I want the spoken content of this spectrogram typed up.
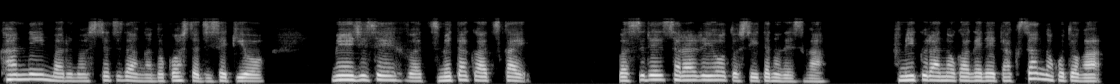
関林丸の使節団が残した自責を明治政府は冷たく扱い、忘れ去られようとしていたのですが、文倉のおかげでたくさんのことが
